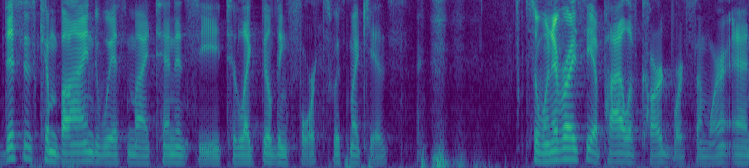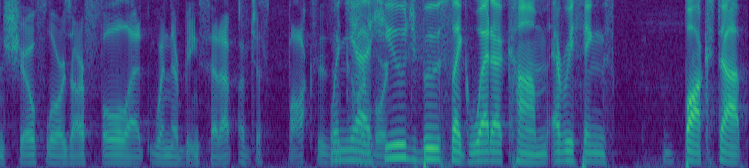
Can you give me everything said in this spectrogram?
this is combined with my tendency to like building forts with my kids. So whenever I see a pile of cardboard somewhere, and show floors are full at when they're being set up of just boxes. when and yeah, huge booths like Weta come, everything's boxed up,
